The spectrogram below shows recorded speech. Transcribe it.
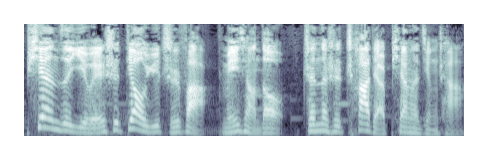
骗子以为是钓鱼执法，没想到真的是差点骗了警察。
